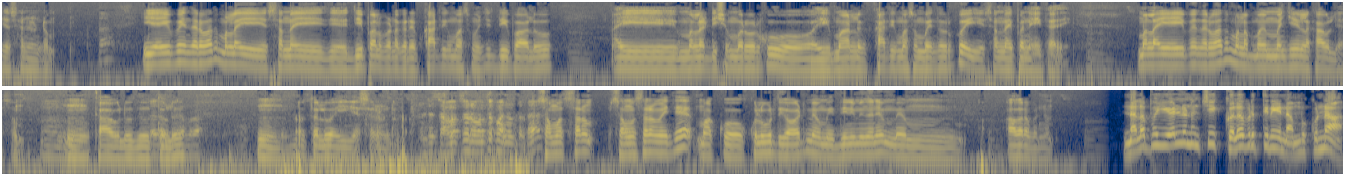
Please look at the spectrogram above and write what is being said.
చేస్తూనే ఉంటాం. ఇవి అయిపోయిన తర్వాత మళ్ళీ సన్నయి దీపాల పండుగ రేపు కార్తీక మాసం వచ్చి దీపాలు అవి మళ్ళీ డిసెంబర్ వరకు ఈ మళ్ళీ కార్తీక మాసం పోయిన వరకు ఈ సన్నయి పని అవుతుంది మళ్ళీ అవి అయిపోయిన తర్వాత మళ్ళీ మంచి నీళ్ళ కావులు చేస్తాం. కావులు దూతలు దూతలు అవి చేస్తూనే ఉంటాం. అంటే సంవత్సరం సంవత్సరం సంవత్సరం అయితే మాకు కులవృత్తి కాబట్టి మేము దీని మీదనే మేము ఆధారపడినాం నలభై ఏళ్ళ నుంచి కులవృత్తినే నమ్ముకున్నా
